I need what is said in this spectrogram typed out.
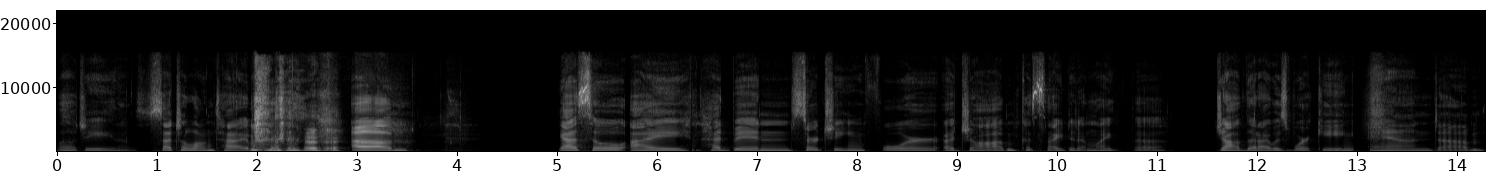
Well, gee, that was such a long time. um, yeah, so I had been searching for a job because I didn't like the job that I was working and um,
